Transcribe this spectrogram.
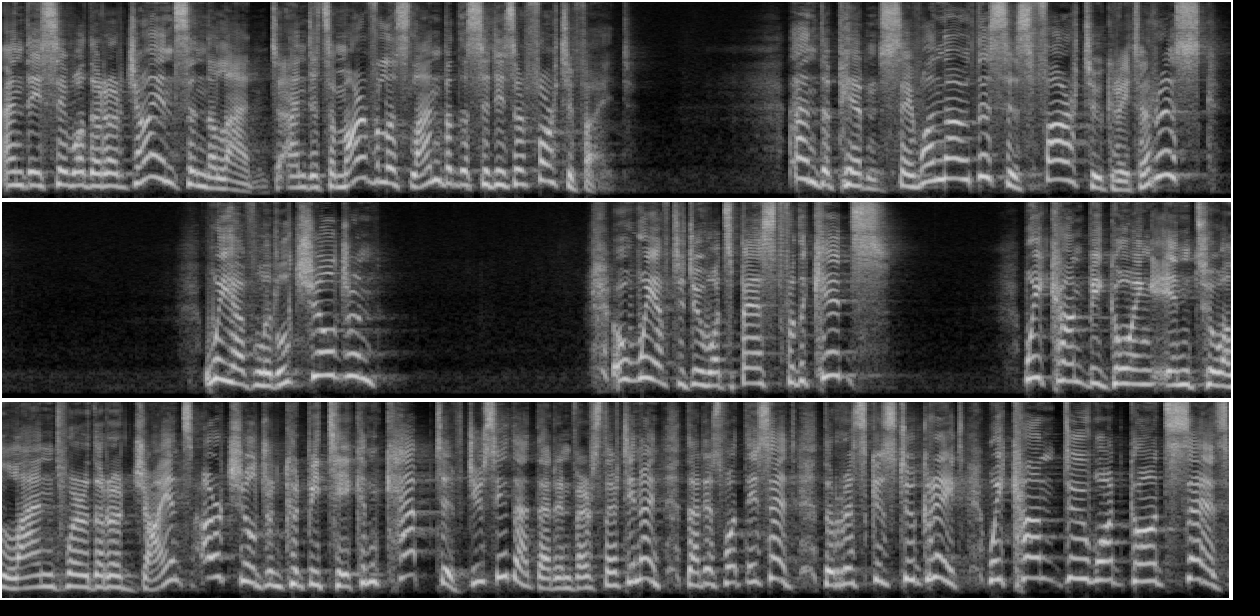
and they say, Well, there are giants in the land, and it's a marvelous land, but the cities are fortified. And the parents say, Well, now this is far too great a risk. We have little children. We have to do what's best for the kids. We can't be going into a land where there are giants. Our children could be taken captive. Do you see that there in verse 39? That is what they said. The risk is too great. We can't do what God says.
